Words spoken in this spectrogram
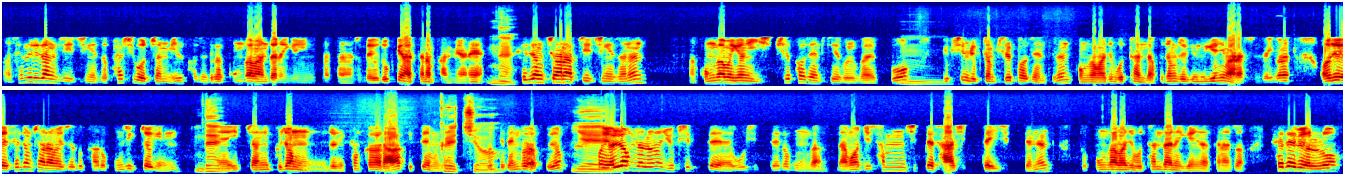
어, 새누리당 지지층에서 85.1%가 공감한다는 의견이 나타나서 매우 높게 나타난 반면에 네. 새정치연합 지지층에서는 아, 공감 의견이 27%에 불과했고 음. 66.7%는 공감하지 못한다. 부정적인 의견이 많았습니다. 이거는 어제 새정치연합에서도 바로 공식적인 네. 예, 입장이 부정적인 평가가 나왔기 때문에 그랬죠. 그렇게 된 것 같고요. 예. 뭐 연령별로는 60대, 50대가 공감, 나머지 30대, 40대, 20대는 또 공감하지 못한다는 의견이 나타나서 세대별로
